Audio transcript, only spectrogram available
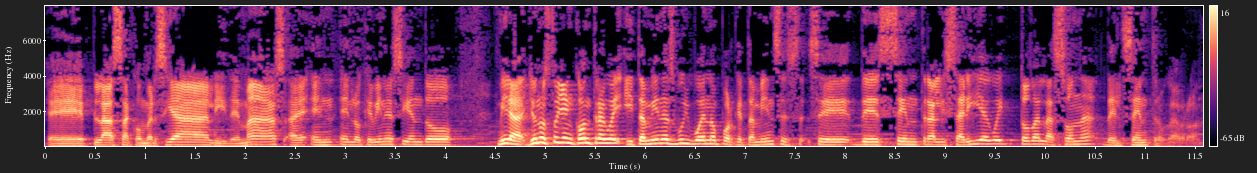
eh, plaza comercial y demás eh, en, en lo que viene siendo... Mira, yo no estoy en contra, güey, y también es muy bueno porque también se, se descentralizaría, güey, toda la zona del centro, cabrón.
